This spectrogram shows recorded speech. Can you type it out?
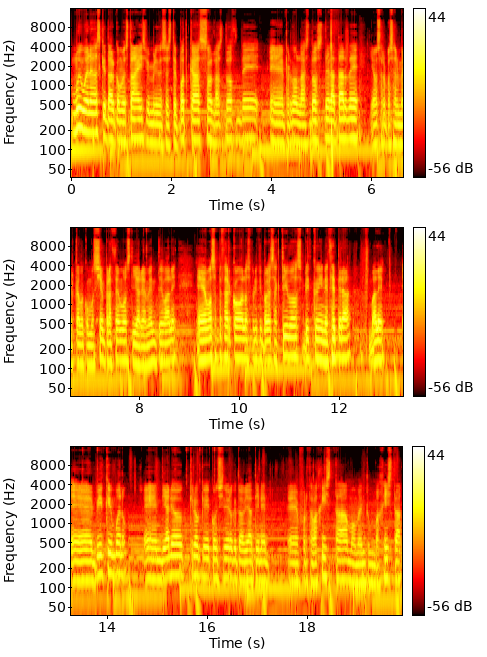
Muy buenas, ¿qué tal? ¿Cómo estáis? Bienvenidos a este podcast. Son las 2 de, eh, perdón, las 2 de la tarde y vamos a repasar el mercado como siempre hacemos diariamente, ¿vale? Eh, vamos a empezar con los principales activos, Bitcoin, etcétera, ¿vale? Eh, Bitcoin, bueno, en diario creo que considero que todavía tiene fuerza bajista, momentum bajista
